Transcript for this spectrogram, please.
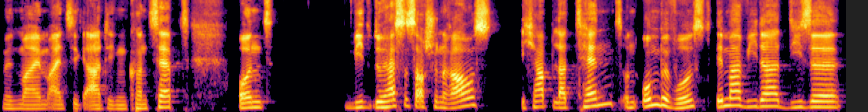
mit meinem einzigartigen Konzept. Und wie du hast es auch schon raus, ich habe latent und unbewusst immer wieder diese,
